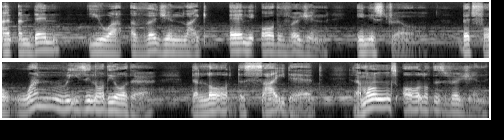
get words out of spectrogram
and, and then you are a virgin like any other virgin in Israel. But for one reason or the other, the Lord decided that amongst all of this virgin,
